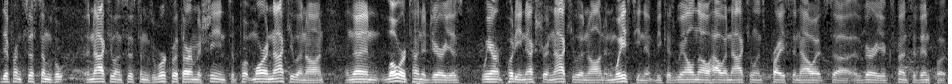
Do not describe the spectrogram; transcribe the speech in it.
different systems, inoculant systems, work with our machine to put more inoculant on, and then lower tonnage areas, we aren't putting extra inoculant on and wasting it because we all know how inoculant's priced and how it's uh, a very expensive input.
